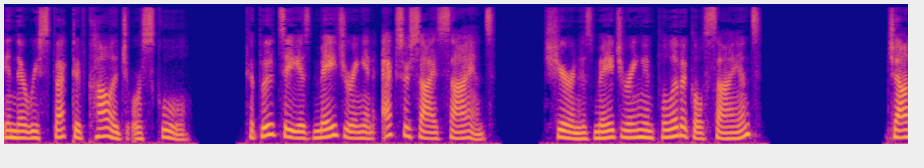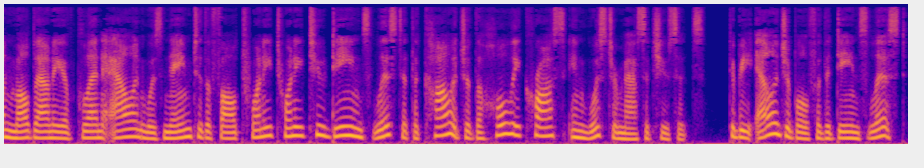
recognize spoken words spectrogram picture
in their respective college or school. Capuzzi is majoring in exercise science. Sheeran is majoring in political science. John Muldowney of Glen Allen was named to the Fall 2022 Dean's List at the College of the Holy Cross in Worcester, Massachusetts. To be eligible for the Dean's List,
